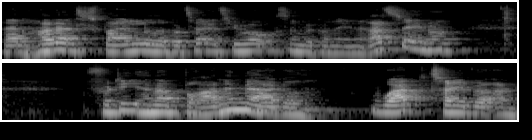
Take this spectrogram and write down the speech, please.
Der er en hollandsk spejlleder på 23 år, som er kommet ind i en retssag nu, fordi han har brændemærket what? tre børn.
